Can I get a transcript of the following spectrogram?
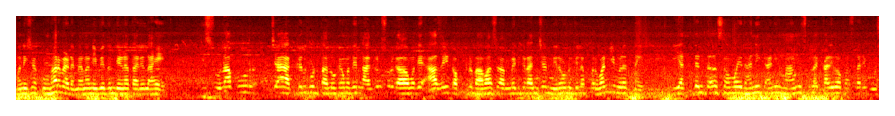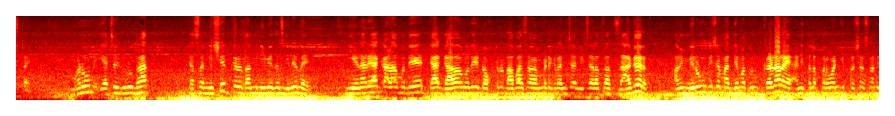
मनीषा कुंभार मॅडम यांना निवेदन देण्यात आलेलं आहे की सोलापूरच्या अक्कलकोट तालुक्यामध्ये नागणसूर गावामध्ये आजही डॉक्टर बाबासाहेब आंबेडकरांच्या मिरवणुकीला परवानगी मिळत नाही ही अत्यंत असंवैधानिक आणि माणूसला काळीमा फासणारी गोष्ट आहे. म्हणून याच्या विरोधात त्याचा निषेध करत आम्ही निवेदन दिलेलं आहे की येणाऱ्या काळामध्ये त्या गावामध्ये डॉक्टर बाबासाहेब आंबेडकरांच्या विचाराचा जागर आम्ही मिरवणुकीच्या माध्यमातून करणार आहे आणि त्याला परवानगी प्रशासनाने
